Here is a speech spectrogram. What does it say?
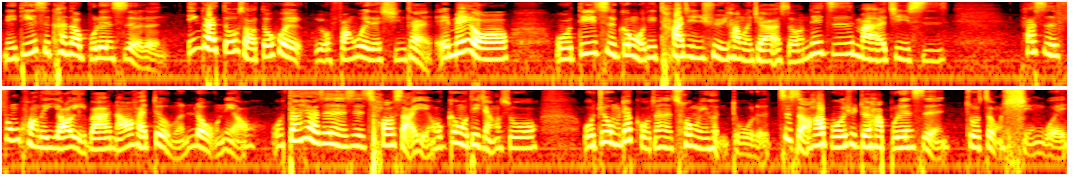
你第一次看到不认识的人，应该多少都会有防卫的心态。诶，没有哦。我第一次跟我弟踏进去他们家的时候，那只马尔济斯，它是疯狂的摇尾巴，然后还对我们漏尿。我当下真的是超傻眼。我跟我弟讲说，我觉得我们家狗真的聪明很多了，至少它不会去对它不认识人做这种行为。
